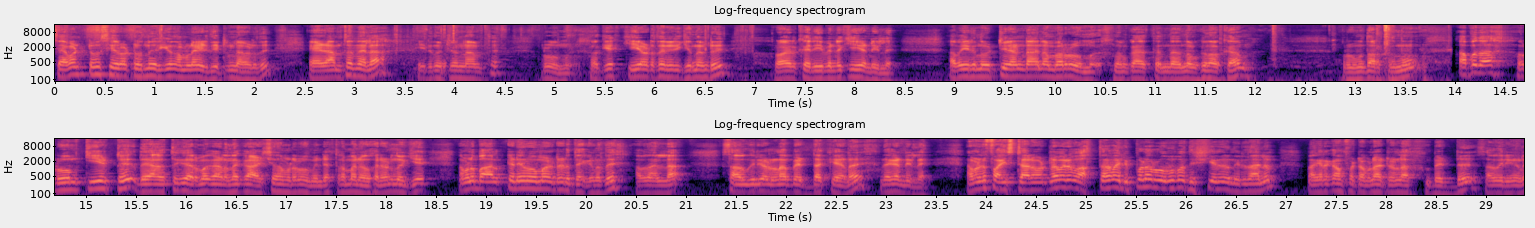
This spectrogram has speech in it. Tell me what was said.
സെവൻ ടു സീറോ ടു എന്നായിരിക്കും നമ്മൾ എഴുതിയിട്ടുണ്ടാവുന്നത് ഏഴാമത്തെ നില ഇരുന്നൂറ്റി ഒന്നാമത്തെ റൂം ഓക്കെ കീ അവിടെ തന്നെ ഇരിക്കുന്നുണ്ട്. റോയൽ കരീബിന്റെ കീ ഉണ്ടല്ലേ അപ്പോൾ ഇരുന്നൂറ്റി രണ്ടാം നമ്പർ റൂം നമുക്ക് അകത്ത് എന്താണെന്ന് നമുക്ക് നോക്കാം. റൂം തുറക്കുന്നു. അപ്പോൾ ദാ റൂം കീ ഇട്ട് ദേഹത്ത് കയറുമ്പോൾ കാണുന്ന കാഴ്ച നമ്മുടെ റൂമിന്റെ എത്ര മനോഹരമാണ് നോക്കിയേ. നമ്മൾ ബാൽക്കണി റൂമാണ് എടുത്തേക്കണത്. അപ്പോൾ നല്ല സൗകര്യമുള്ള ബെഡൊക്കെയാണ് ഇത് കണ്ടില്ലേ? നമ്മൾ ഫൈവ് സ്റ്റാർ ഹോട്ടലിൽ ഒരു അത്ര വലിപ്പമുള്ള റൂം പ്രതീക്ഷിക്കരുത്. എന്നിരുന്നാലും ഭയങ്കര കംഫർട്ടബിൾ ആയിട്ടുള്ള ബെഡ് സൗകര്യങ്ങൾ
